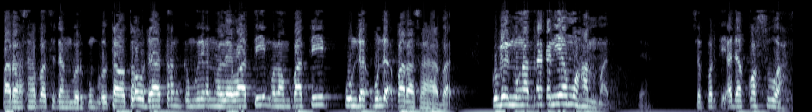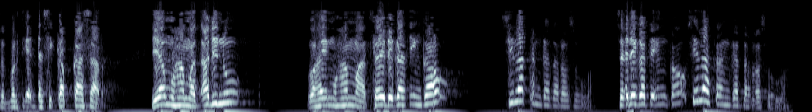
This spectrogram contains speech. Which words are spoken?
para sahabat sedang berkumpul tahu-tahu datang kemudian melewati melompati pundak-pundak para sahabat. Kemudian mengatakan ya Muhammad. Ya. Seperti ada koswah, seperti ada sikap kasar. Ya Muhammad, adinu, wahai Muhammad, saya dekati engkau. Silakan kata Rasulullah. Saya dekati engkau, silakan kata Rasulullah.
